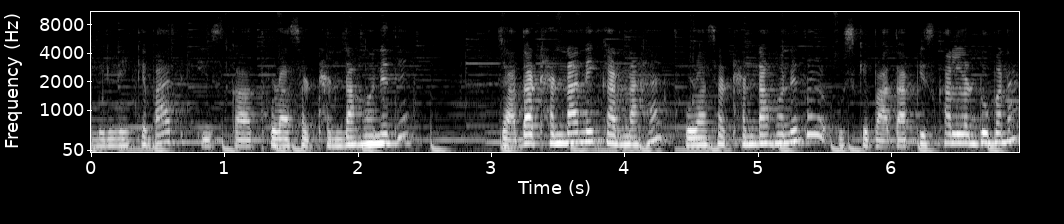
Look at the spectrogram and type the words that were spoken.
मिलने के बाद इसका थोड़ा सा ठंडा होने दें। ज़्यादा ठंडा नहीं करना है थोड़ा सा ठंडा होने दो, उसके बाद आप इसका लड्डू बनाएँ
